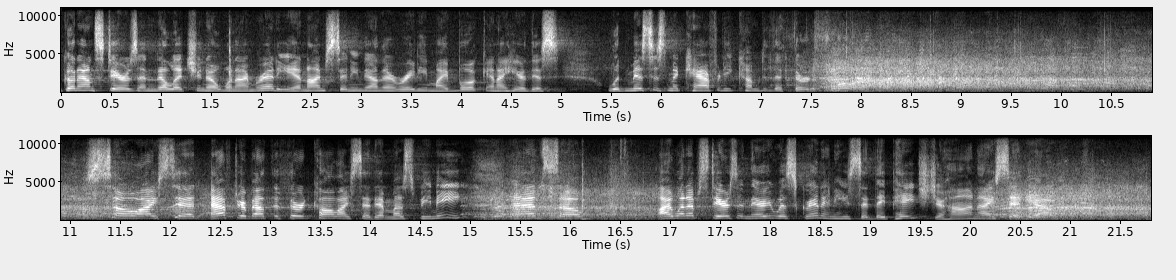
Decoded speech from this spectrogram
go downstairs and they'll let you know when I'm ready. And I'm sitting down there reading my book and I hear this Would Mrs. McCafferty come to the third floor? so I said, after about the third call, I said, That must be me. And so I went upstairs and there he was grinning. He said, They paged you, huh? And I said, Yeah.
